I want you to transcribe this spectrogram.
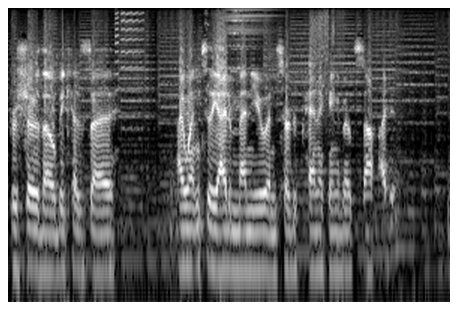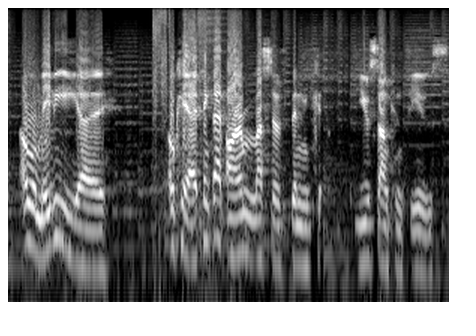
for sure though, because uh, I went into the item menu and started panicking about stuff. I Oh, maybe, uh... Okay, I think that arm must have been used on Confuse.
